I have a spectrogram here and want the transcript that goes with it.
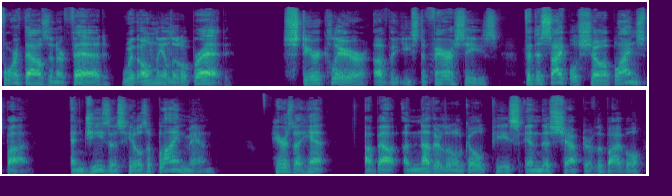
4,000 are fed with only a little bread. Steer clear of the yeast of Pharisees. The disciples show a blind spot, and Jesus heals a blind man. Here's a hint about another little gold piece in this chapter of the Bible.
